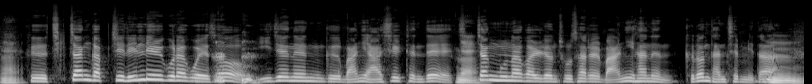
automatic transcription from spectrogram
네. 그 직장 갑질 119라고 해서 이제는 그 많이 아실 텐데 네. 직장 문화 관련 조사를 많이 하는 그런 단체입니다. 음.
